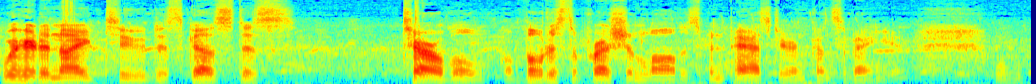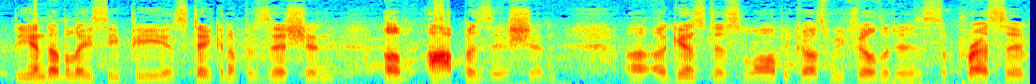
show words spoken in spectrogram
We're here tonight to discuss this terrible voter suppression law that's been passed here in Pennsylvania. The NAACP has taken a position of opposition uh, against this law because we feel that it is suppressive.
